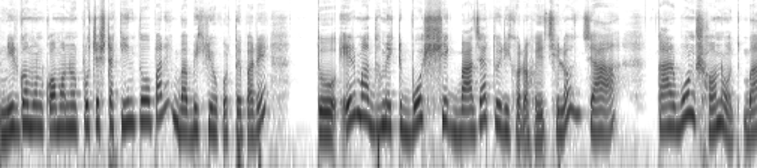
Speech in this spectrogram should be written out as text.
নির্গমন কমানোর প্রচেষ্টা কিনতেও পারে বা বিক্রিও করতে পারে। তো এর মাধ্যমে একটি বৈশ্বিক বাজার তৈরি করা হয়েছিল যা কার্বন সনদ বা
